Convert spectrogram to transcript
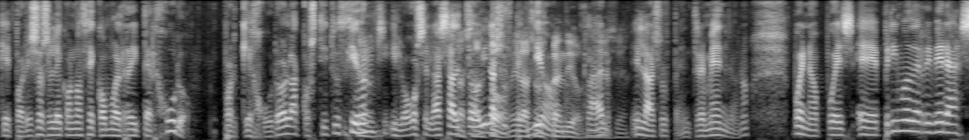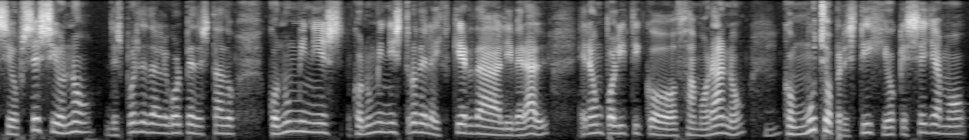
que por eso se le conoce como el rey perjuro, porque juró la Constitución Sí. y luego se la saltó, y la saltó, y la suspendió. suspendió, ¿no? Claro, sí, sí. y la suspendió. Tremendo, ¿no? Bueno, pues eh, Primo de Rivera se obsesionó, después de dar el golpe de Estado, con un, minis- con un ministro de la izquierda liberal, era un político zamorano, Mm. con mucho prestigio, que se llamó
